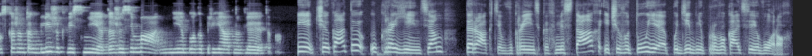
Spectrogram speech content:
скажем так, ближе к весне. Даже зима неблагоприятна для этого. І чекати українцям терактів в українських містах, і чи готує подібні провокації ворог?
